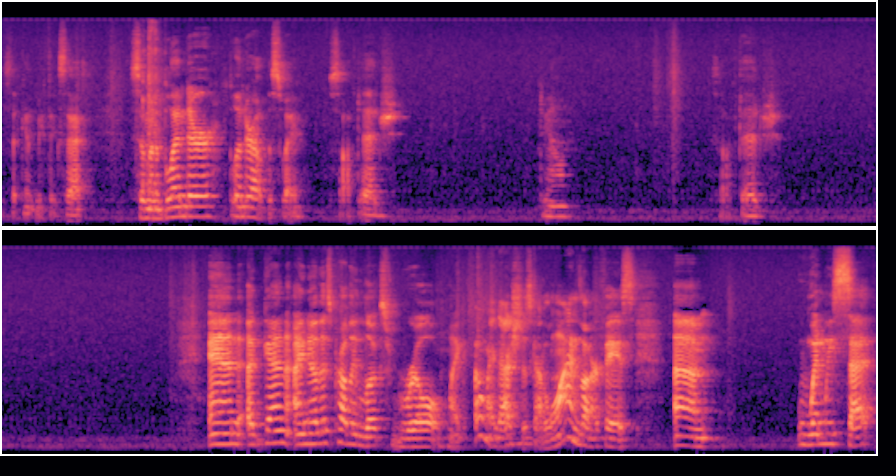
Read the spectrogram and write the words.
a second, let me fix that. So I'm gonna blender, blender out this way. Soft edge, down, soft edge. And again, I know this probably looks real like, oh my gosh, she just got lines on her face. Um, when we set,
